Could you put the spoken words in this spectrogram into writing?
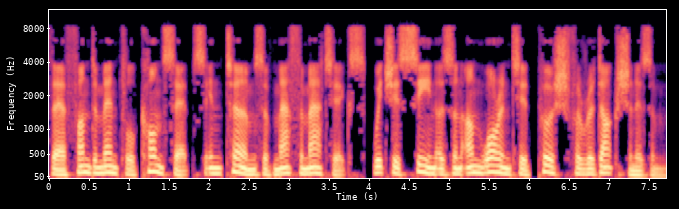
their fundamental concepts in terms of mathematics, which is seen as an unwarranted push for reductionism.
